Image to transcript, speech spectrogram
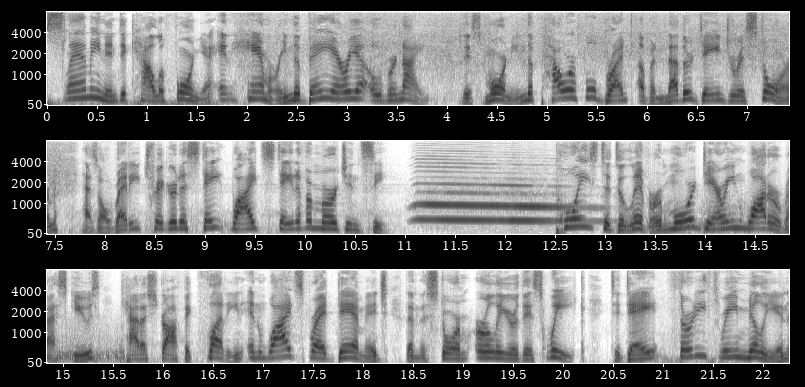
slamming into California and hammering the Bay Area overnight. This morning, the powerful brunt of another dangerous storm has already triggered a statewide state of emergency poised to deliver more daring water rescues, catastrophic flooding, and widespread damage than the storm earlier this week. Today, 33 million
